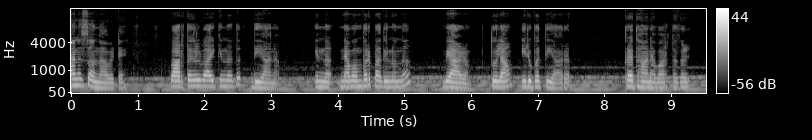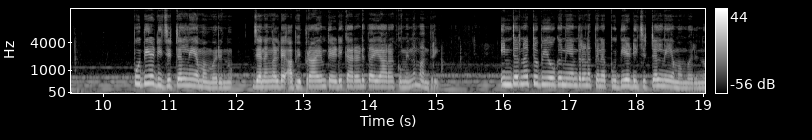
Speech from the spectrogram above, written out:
മനസ്സ് നന്നാവട്ടെ. വാർത്തകൾ വായിക്കുന്നത് ദിയാന. ഇന്ന് നവംബർ പതിനൊന്ന് വ്യാഴം തുലാം ഇരുപത്തിയാറ്. പ്രധാന വാർത്തകൾ. പുതിയ ഡിജിറ്റൽ നിയമം വരുന്നു. ജനങ്ങളുടെ അഭിപ്രായം തേടി കരട് തയ്യാറാക്കുമെന്ന് മന്ത്രി. ഇന്റർനെറ്റ് ഉപയോഗ നിയന്ത്രണത്തിന് പുതിയ ഡിജിറ്റൽ നിയമം വരുന്നു.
